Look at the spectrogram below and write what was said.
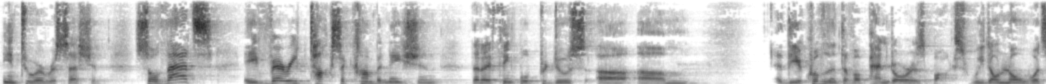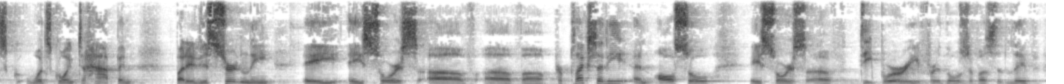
into a recession. So that's a very toxic combination that I think will produce uh, um, the equivalent of a Pandora's box. We don't know what's what's going to happen, but it is certainly a a source of of uh, perplexity and also a source of deep worry for those of us that live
